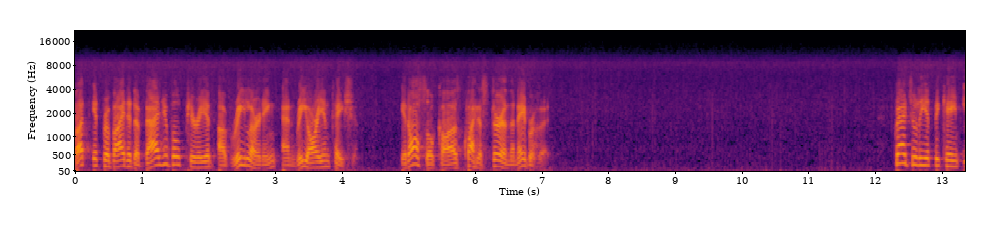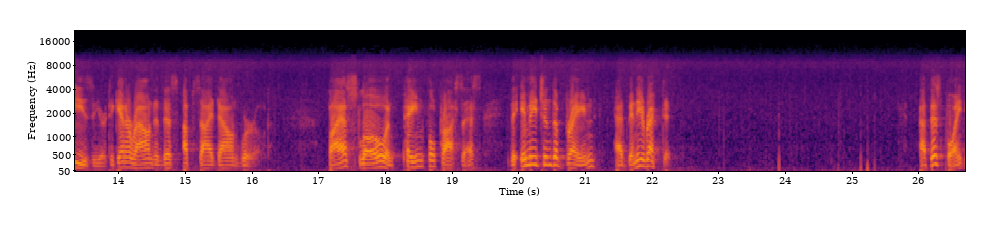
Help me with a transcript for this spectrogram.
but it provided a valuable period of relearning and reorientation. It also caused quite a stir in the neighborhood. Gradually, it became easier to get around in this upside down world. By a slow and painful process, the image in the brain had been erected. At this point,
